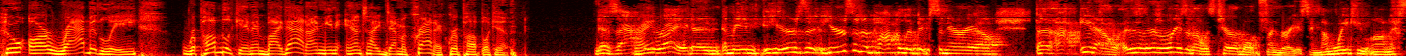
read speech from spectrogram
who are rabidly Republican, and by that I mean anti-democratic Republican. Exactly right? right. And I mean, here's the here's an apocalyptic scenario that I, you know. There's a reason I was terrible at fundraising. I'm way too honest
